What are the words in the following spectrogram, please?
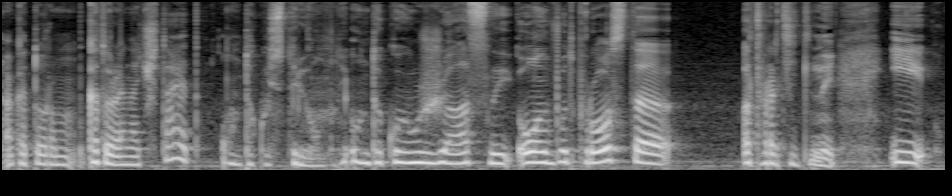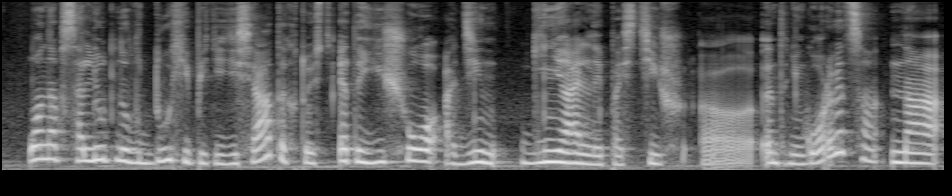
о котором, который она читает, он такой стрёмный, он такой ужасный, он вот просто отвратительный. И он абсолютно в духе 50-х, то есть это еще один гениальный постиж э, Энтони Горвица на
